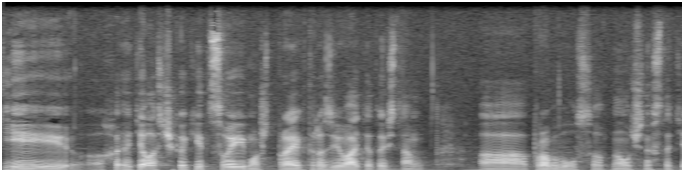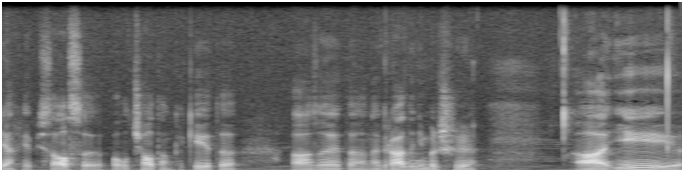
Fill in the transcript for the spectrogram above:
и хотелось еще какие-то свои, может, проекты развивать. Я, то есть там э, пробовался в научных статьях, я писался, получал там какие-то э, за это награды небольшие. А, и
